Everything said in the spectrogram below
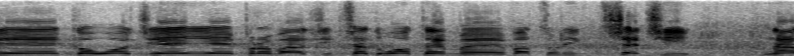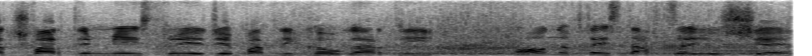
e, Kołodziej prowadzi przed Łotem, e, Waculik trzeci, na czwartym miejscu jedzie Patrick Hogarth i on w tej stawce już się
